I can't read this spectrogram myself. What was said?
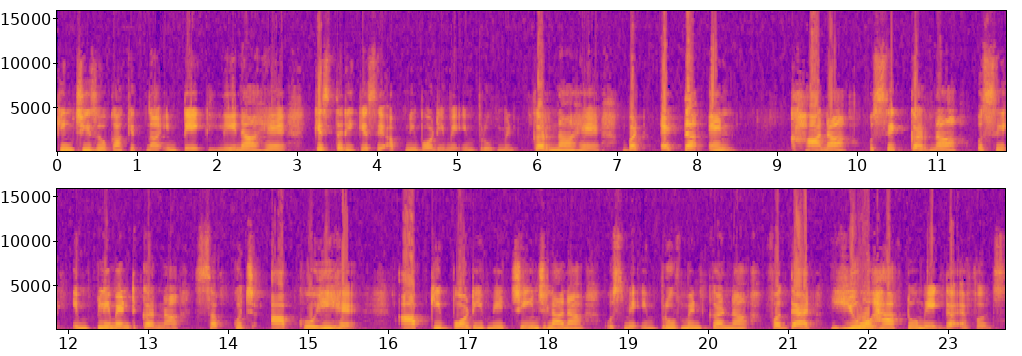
किन चीज़ों का कितना इंटेक लेना है, किस तरीके से अपनी बॉडी में इम्प्रूवमेंट करना है बट एट द एंड खाना, उससे करना उसे इम्प्लीमेंट करना सब कुछ आपको ही है। आपकी बॉडी में चेंज लाना, उसमें इम्प्रूवमेंट करना for that you have to make the efforts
